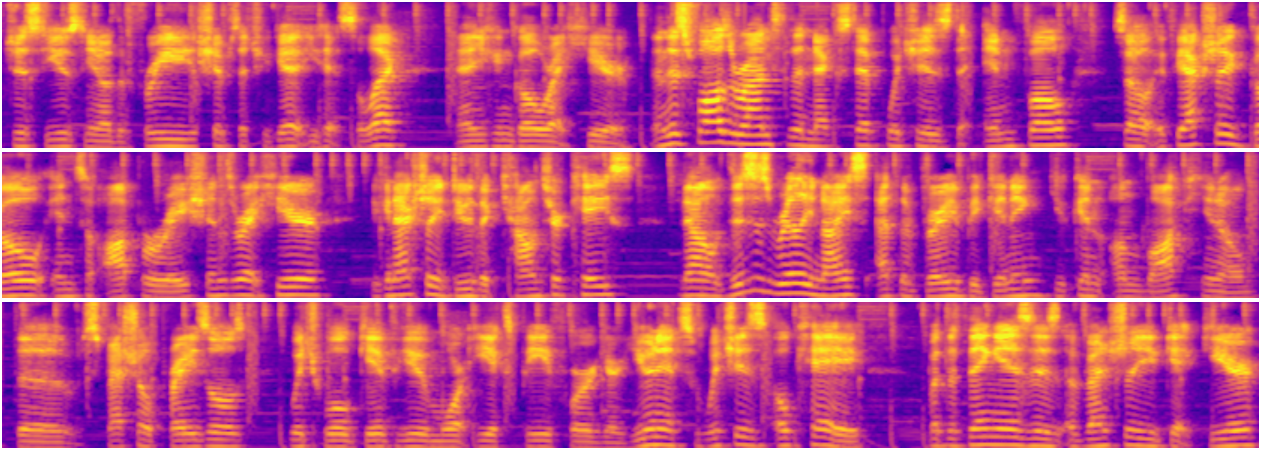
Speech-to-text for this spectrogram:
Just use, you know, the free ships that you get, you hit select, and you can go right here. And this falls around to the next tip, which is the info. So if you actually go into operations right here, you can actually do the counter case. Now, this is really nice at the very beginning. You can unlock, you know, the special appraisals, which will give you more EXP for your units, which is okay. But the thing is, is eventually you get gear.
